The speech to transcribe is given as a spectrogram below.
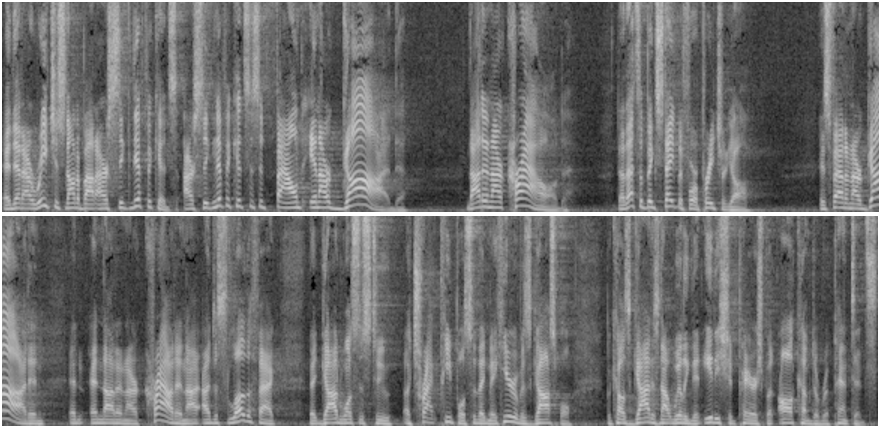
And that our reach is not about our significance. Our significance is found in our God, not in our crowd. Now, that's a big statement for a preacher, y'all. It's found in our God and, and, and not in our crowd. And I, I just love the fact that God wants us to attract people so they may hear of his gospel because God is not willing that any should perish, but all come to repentance.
